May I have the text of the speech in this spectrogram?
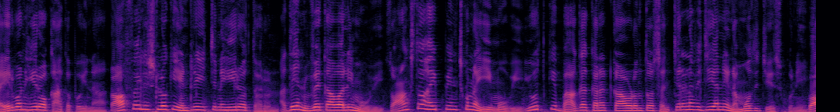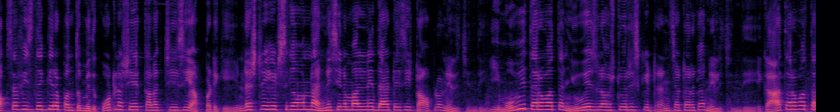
టైర్ వన్ హీరో కాకపోయినా టాప్ ఫైవ్ లిస్ట్లోకి ఎంట్రీ ఇచ్చిన హీరో తరుణ్. అదే నువ్వే కావాలి మూవీ. సాంగ్స్తో హైప్ పెంచుకున్న ఈ మూవీ యూత్కి బాగా కనెక్ట్ కావడంతో సంచలన విజయాన్ని నమోదు చేసుకుని బాక్సాఫీస్ దగ్గర పంతొమ్మిది కోట్ల షేర్ కలెక్ట్ చేసి అప్పటికి ఇండస్ట్రీ హిట్స్గా ఉన్న అన్ని సినిమాలని దాటేసి టాప్లో నిలిచింది. ఈ మూవీ తర్వాత న్యూ ఏజ్ లవ్ స్టోరీస్కి ట్రెండ్ సెటర్గా నిలిచింది. ఇక ఆ తర్వాత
